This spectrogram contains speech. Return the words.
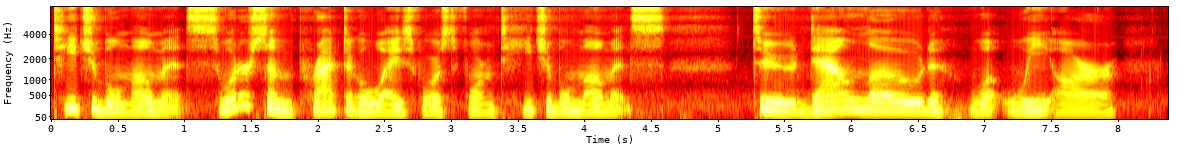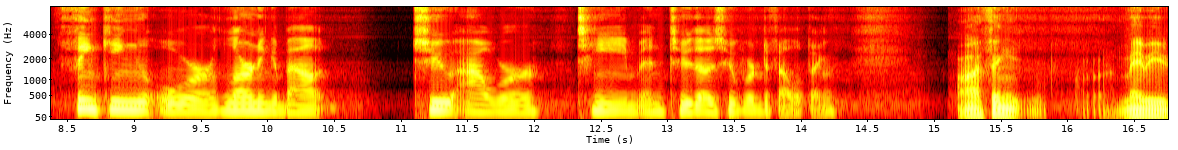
teachable moments? What are some practical ways for us to form teachable moments to download what we are thinking or learning about to our team and to those who we're developing? I think maybe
